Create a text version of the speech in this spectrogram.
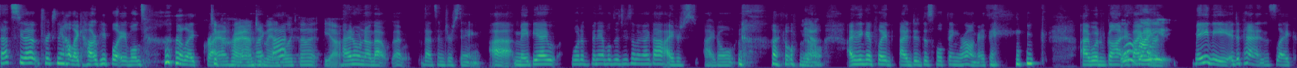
That's see that freaks me out. Like how are people able to like cry to on cry on command like demand that? like that. Yeah. I don't know that, that that's interesting. Uh maybe I would have been able to do something like that. I just I don't I don't know. Yeah. I think I played I did this whole thing wrong. I think I would have gone or if I were maybe it depends. Like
